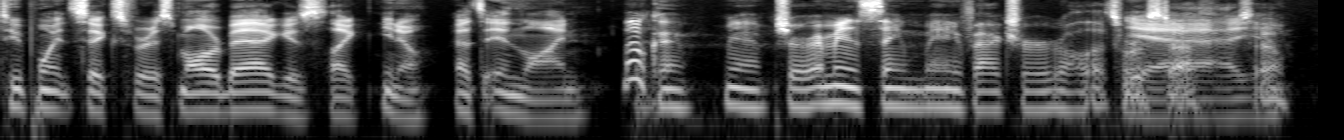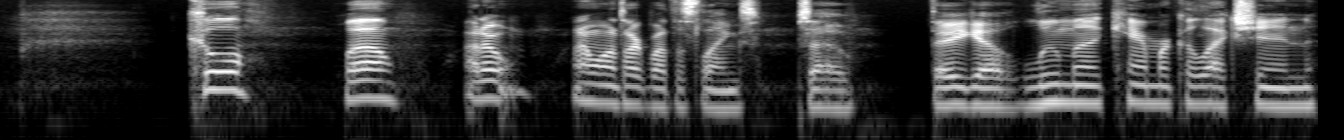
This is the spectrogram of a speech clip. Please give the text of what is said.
2.6 for a smaller bag is like you know that's in line. Okay. Yeah, sure. I mean, it's same manufacturer, all that sort of Yeah, stuff. So cool. Well, I don't I don't want to talk about the slings. So there you go. Luma camera collection,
